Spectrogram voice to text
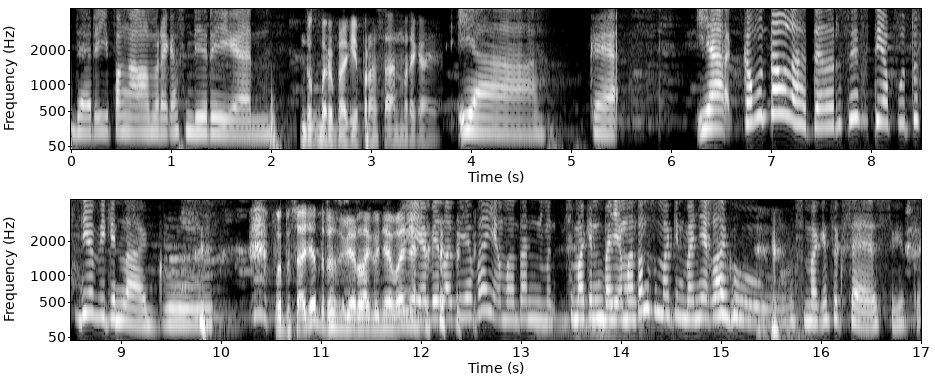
dari pengalaman mereka sendiri kan. Untuk berbagi perasaan mereka ya. Iya, kayak ya kamu tau lah Taylor Swift tiap putus dia bikin lagu. Putus aja terus biar lagunya banyak. Iya, biar lagunya banyak mantan semakin banyak mantan semakin banyak lagu, semakin sukses gitu.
